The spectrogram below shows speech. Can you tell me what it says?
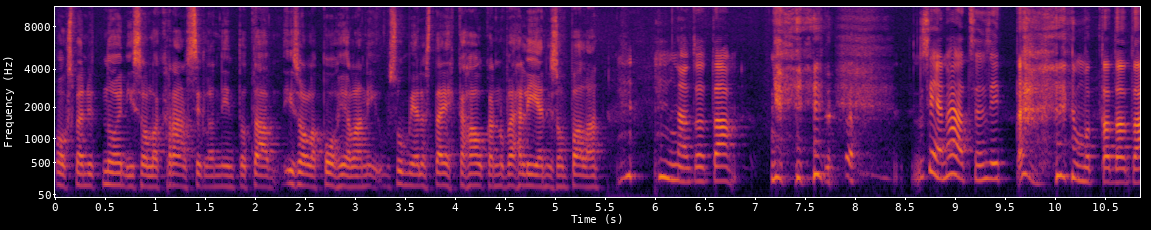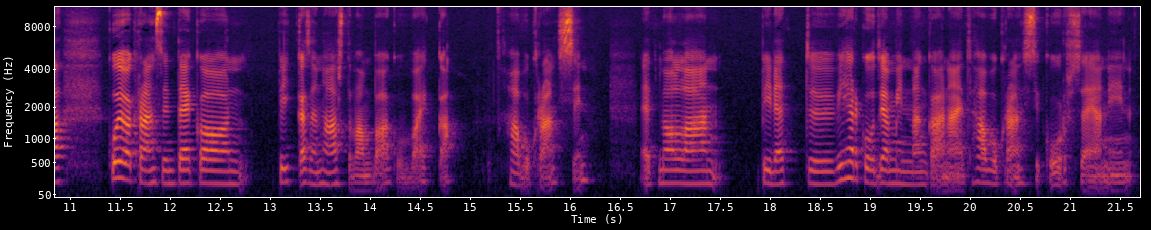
onko mä nyt noin isolla kranssilla, niin tota, isolla pohjalla, niin sun mielestä ehkä haukannut vähän liian ison palan? No tota, no siellä näet sen sitten, mutta tota, kuivakranssin teko on pikkasen haastavampaa kuin vaikka havukranssin. Et me ollaan pidetty Viherkuut ja Minnan kanssa näitä havukranssikursseja, niin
